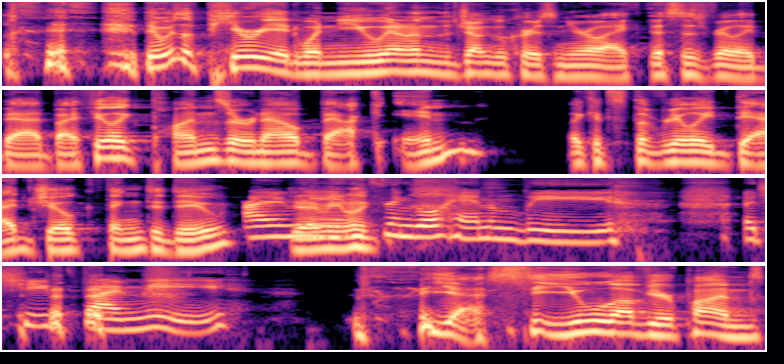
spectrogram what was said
there was a period when you went on the Jungle Cruise and you're like, "This is really bad," but I feel like puns are now back in. Like it's the really dad joke thing to do. I You know mean, I mean? Like- single-handedly achieved by me. yes, you love your puns.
